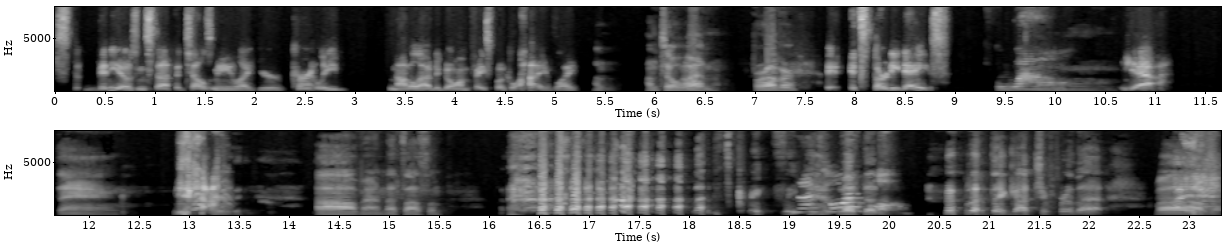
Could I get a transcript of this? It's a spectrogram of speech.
st- videos and stuff it tells me like you're currently not allowed to go on facebook live like until uh, when? Forever? It, it's 30 days. Wow. Oh. yeah. Dang. Yeah Oh man, that's awesome. that's crazy. That's horrible. That, that, they got you for that. Oh,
